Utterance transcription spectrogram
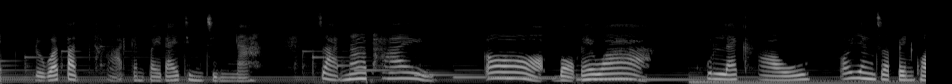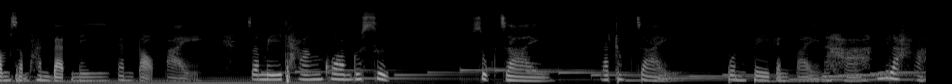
งหรือว่าตัดขาดกันไปได้จริง ๆ นะ จากหน้าไพ่ก็บอกได้ว่า คุณและเขาก็ยังจะเป็นความสัมพันธ์แบบนี้กันต่อไป จะมีทั้งความรู้สึก สุขใจ และทุกข์ใจปนเปกันไปนะคะ นี่แหละค่ะ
